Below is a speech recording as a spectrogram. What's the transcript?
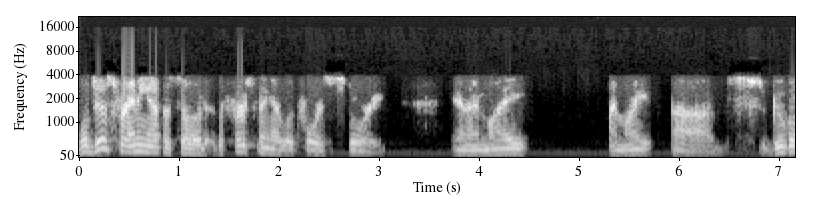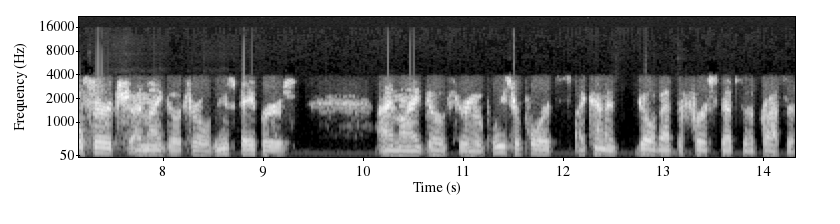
Well, just for any episode, the first thing I look for is a story and I might I might uh, Google search. I might go through old newspapers. I might go through police reports. I kind of go about the first steps of the process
